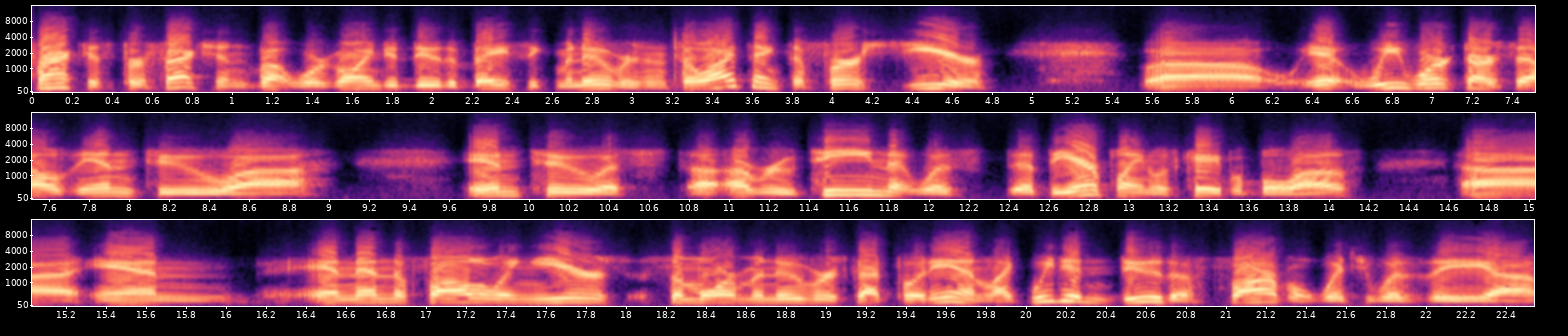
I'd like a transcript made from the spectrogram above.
practice perfection, but we're going to do the basic maneuvers. And so I think the first year uh, it, we worked ourselves into uh, into a, a routine that was that the airplane was capable of, uh, and and then the following years some more maneuvers got put in. Like we didn't do the Farvel, which was the uh,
